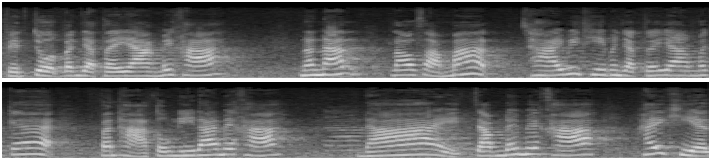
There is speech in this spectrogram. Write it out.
เป็นโจทย์บัญญัติตรายางค์ไหมคะดังนั้นเราสามารถใช้วิธีบัญญัติตรายางค์มาแก้ปัญหาตรงนี้ได้ไหมคะ ได้จำได้ไหมคะ ให้เขียน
